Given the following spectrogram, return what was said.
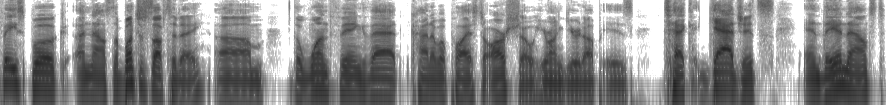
Facebook announced a bunch of stuff today. Um, the one thing that kind of applies to our show here on Geared Up is tech gadgets, and they announced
